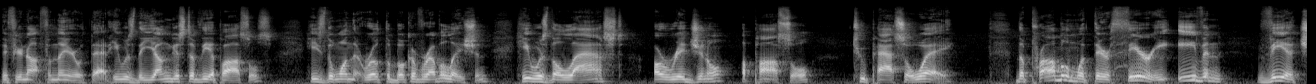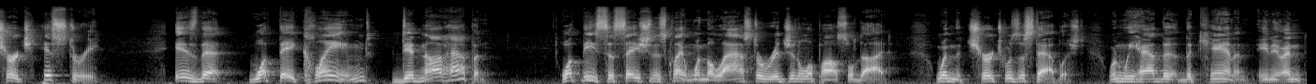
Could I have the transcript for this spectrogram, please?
If you're not familiar with that, he was the youngest of the apostles. He's the one that wrote the book of Revelation. He was the last original apostle to pass away. The problem with their theory, even via church history, is that what they claimed did not happen. What these cessationists claim when the last original apostle died, when the church was established, when we had the, the canon, you know, and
